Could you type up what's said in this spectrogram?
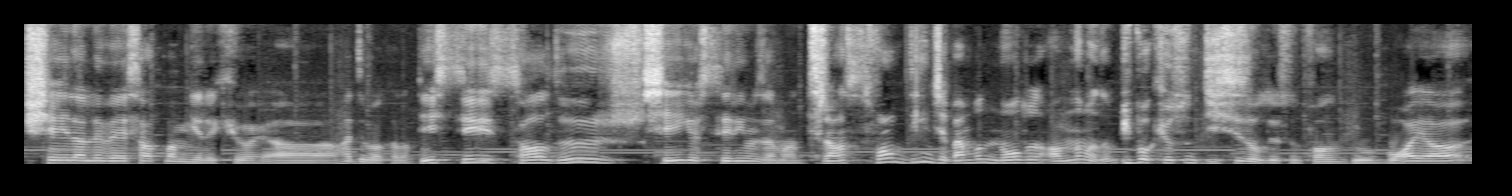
şeylerle vs atmam gerekiyor ya. Hadi bakalım. Dişsiz saldır. Şeyi göstereyim zaman. Transform deyince ben bunun ne olduğunu anlamadım. Bir bakıyorsun dişsiz oluyorsun falan. Bayağı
